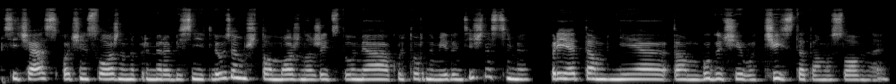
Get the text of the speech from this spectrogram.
Сейчас очень сложно, например, объяснить людям, что можно жить с двумя культурными идентичностями, при этом не там, будучи вот чисто там условно,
